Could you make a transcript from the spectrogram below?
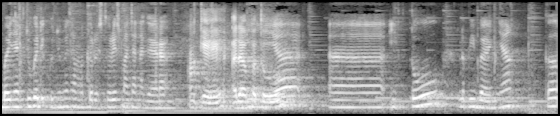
banyak juga dikunjungi sama turis-turis mancanegara. Oke, ada apa tuh? Dia eh, itu lebih banyak ke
